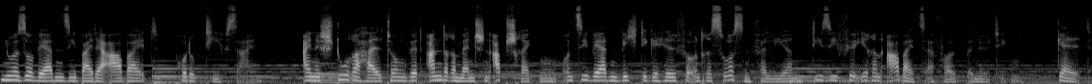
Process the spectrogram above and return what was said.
Nur so werden Sie bei der Arbeit produktiv sein. Eine sture Haltung wird andere Menschen abschrecken und sie werden wichtige Hilfe und Ressourcen verlieren, die sie für ihren Arbeitserfolg benötigen. Geld.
